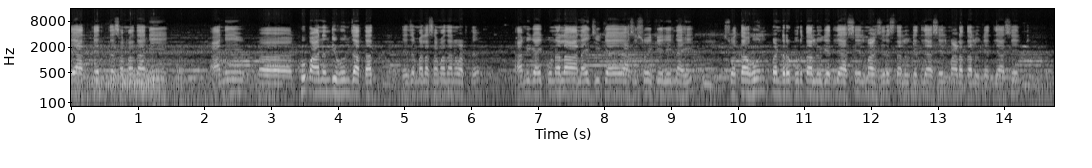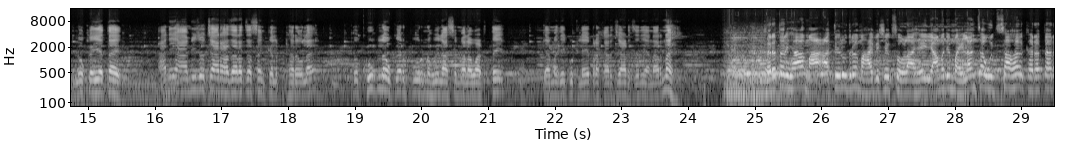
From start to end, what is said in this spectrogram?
ते अत्यंत समाधानी आणि खूप आनंदी होऊन जातात. त्याचं मला समाधान वाटतं. आम्ही काही कुणाला आणायची काय अशी सोय केली नाही. स्वतःहून पंढरपूर तालुक्यातले असेल माळशिरस तालुक्यातले असेल माडा तालुक्यातले असेल लोक येत आहेत. आणि आम्ही जो चार हजाराचा संकल्प ठरवला आहे तो खूप लवकर पूर्ण होईल असं मला वाटतंय. त्यामध्ये कुठल्याही प्रकारची अडचण येणार नाही. खरं तर ह्या मा अतिरुद्र महाभिषेक सोहळा आहे. यामध्ये महिलांचा उत्साह खरं तर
